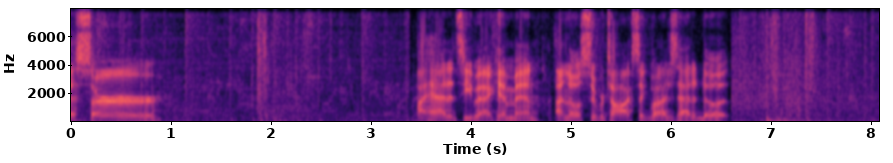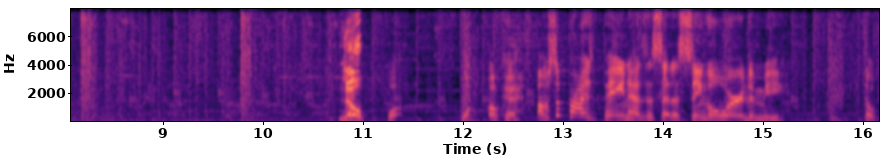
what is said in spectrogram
Yes, sir. I had to teabag him, man. I know it's super toxic, but I just had to do it. Nope. What? What? Okay. I'm surprised Payne hasn't said a single word to me. Nope.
